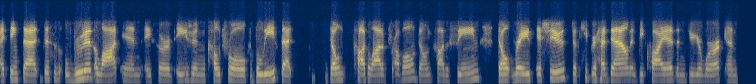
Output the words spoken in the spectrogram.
I think that this is rooted a lot in a sort of Asian cultural belief that don't cause a lot of trouble, don't cause a scene, don't raise issues, just keep your head down and be quiet and do your work and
